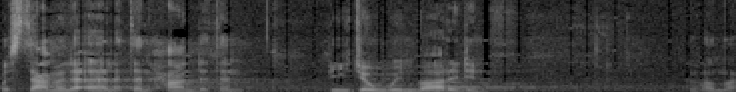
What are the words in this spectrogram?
واستعمل آلة حادة في جو بارد. تفضل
